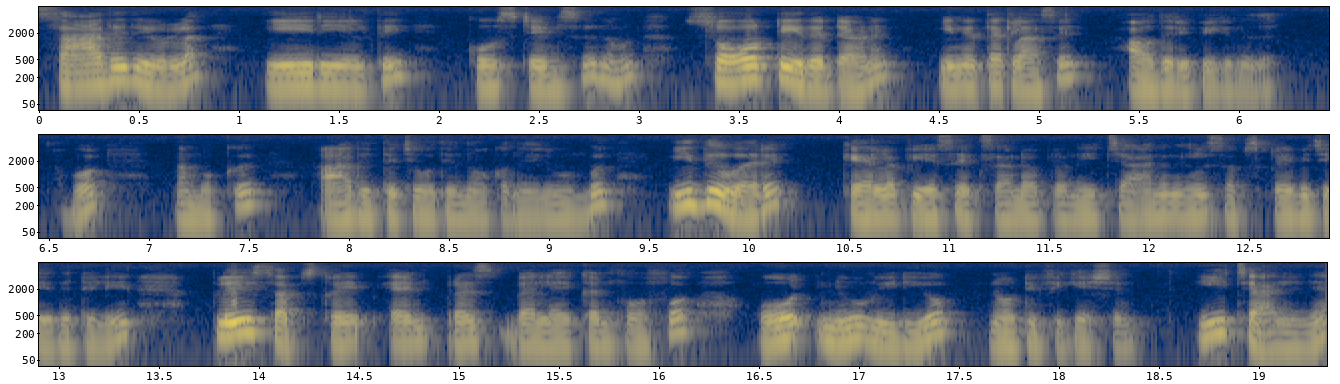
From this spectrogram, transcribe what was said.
സാധ്യതയുള്ള ഏരിയയിലത്തെ ക്വസ്റ്റ്യൻസ് നമ്മൾ സോർട്ട് ചെയ്തിട്ടാണ് ഇന്നത്തെ ക്ലാസ്സിൽ അവതരിപ്പിക്കുന്നത്. അപ്പോൾ നമുക്ക് ആദ്യത്തെ ചോദ്യം നോക്കുന്നതിന് മുമ്പ് ഇതുവരെ Kerala P S C exam ഡോക്ടറിന് ഈ ചാനൽ നിങ്ങൾ സബ്സ്ക്രൈബ് ചെയ്തിട്ടില്ലെങ്കിൽ please subscribe and press bell icon for for all new video notification ഈ ചാനലിന്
